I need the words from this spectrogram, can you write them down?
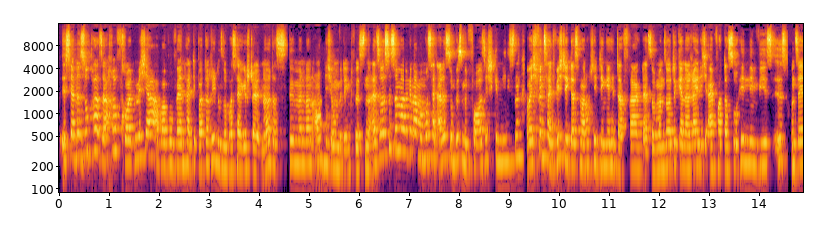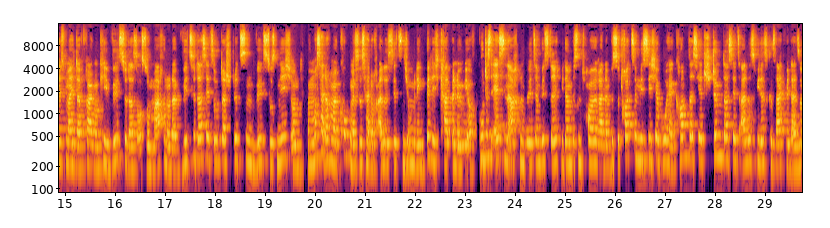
Ist ja eine super Sache, freut mich ja, aber wo werden halt die Batterien und sowas hergestellt, ne? Das will man dann auch nicht unbedingt wissen. Also es ist immer, genau, man muss halt alles so ein bisschen mit Vorsicht genießen, aber ich finde es halt wichtig, dass man auch die Dinge hinterfragt. Also man sollte generell nicht einfach das so hinnehmen, wie es ist und selbst mal hinterfragen, okay, willst du das auch so machen oder willst du das jetzt unterstützen, willst du es nicht? Und man muss halt auch mal gucken, es ist halt auch alles jetzt nicht unbedingt billig, gerade wenn du irgendwie auf gutes Essen achten willst, dann bist du direkt wieder ein bisschen teurer, dann bist du trotzdem nicht sicher, woher kommt das jetzt, stimmt das jetzt alles, wie das gesagt wird. Also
